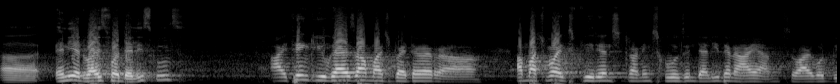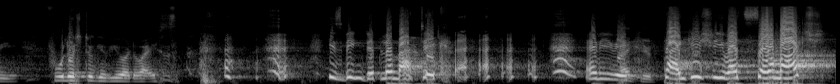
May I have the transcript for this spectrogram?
Uh, any advice for Delhi schools? I think you guys are much better, uh, are much more experienced running schools in Delhi than I am. So I would be foolish to give you advice. He's being diplomatic. anyway, Thank you. thank you, Shreevat, so much.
